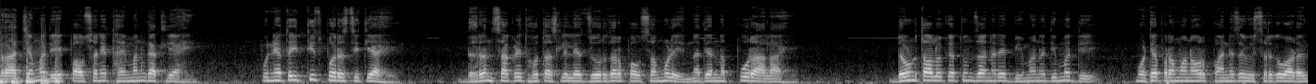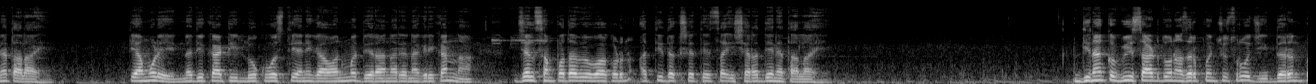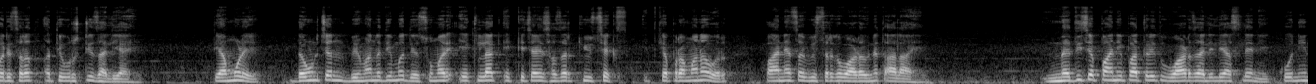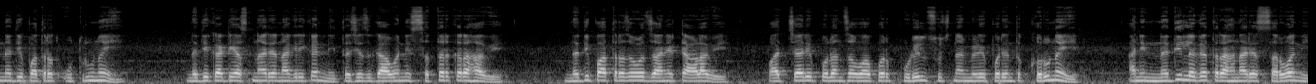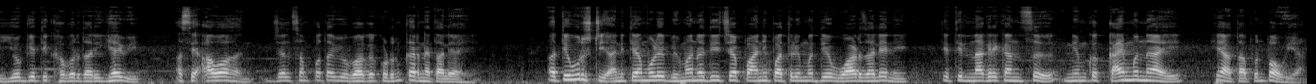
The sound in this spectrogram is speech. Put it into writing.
राज्यामध्ये पावसाने थैमान घातले आहे. पुण्यातही तीच परिस्थिती आहे. धरण साखळीत होत असलेल्या जोरदार पावसामुळे नद्यांना पूर आला आहे. दौंड तालुक्यातून जाणाऱ्या भीमा नदीमध्ये मोठ्या प्रमाणावर पाण्याचा विसर्ग वाढवण्यात आला आहे. त्यामुळे नदीकाठी लोकवस्ती आणि गावांमध्ये राहणाऱ्या नागरिकांना जलसंपदा विभागाकडून अतिदक्षतेचा इशारा देण्यात आला आहे. दिनांक वीस आठ दोन हजार पंचवीस रोजी धरण परिसरात अतिवृष्टी झाली आहे. त्यामुळे दौंडच्या भीमा नदीमध्ये सुमारे एक लाख एक्केचाळीस हजार क्युसेक्स इतक्या प्रमाणावर पाण्याचा विसर्ग वाढवण्यात आला आहे. नदीच्या पाणी पातळीत वाढ झालेली असल्याने कोणी नदीपात्रात उतरू नये नदीकाठी असणाऱ्या नागरिकांनी तसेच गावांनी सतर्क राहावे नदीपात्राजवळ जाणे टाळावे पाचारी पुलांचा वापर पुढील सूचना मिळेपर्यंत करू नये आणि नदीलगत राहणाऱ्या सर्वांनी योग्य ती खबरदारी घ्यावी असे आवाहन जलसंपदा विभागाकडून करण्यात आले आहे. अतिवृष्टी आणि त्यामुळे भीमा नदीच्या पाणी पातळीमध्ये वाढ झाल्याने तेथील नागरिकांचं नेमकं काय म्हणणं आहे हे आता आपण पाहूया.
